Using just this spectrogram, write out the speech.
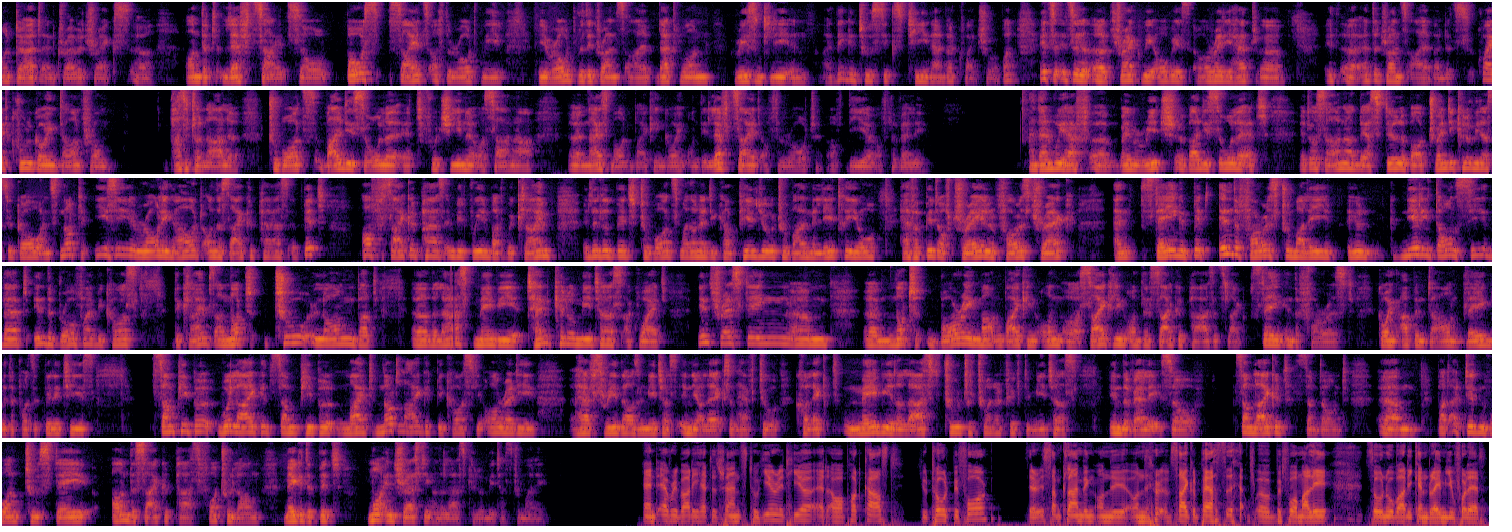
on dirt and gravel tracks uh, on that left side. So both sides of the road we we rode with the Transalp. That one recently in I think in 2016. I'm not quite sure, but it's it's a, a track we always already had uh, it, uh, at the Transalp, and it's quite cool going down from Passo Tonale towards Val di Sole at Fucine Ossana. Uh, nice mountain biking going on the left side of the road of the uh, of the valley. And then we have um, when we reach uh, Val di Sole at at Ossana, there's still about 20 kilometers to go, and it's not easy rolling out on the cycle path. A bit off cycle path in between, but we climb a little bit towards Madonna di Campiglio to Val Meledrio, have a bit of trail and forest track, and staying a bit in the forest to Malé. You, you nearly don't see that in the profile because the climbs are not too long, but uh, the last maybe 10 kilometers are quite interesting. Um, um, not boring mountain biking on or cycling on the cycle path. It's like staying in the forest, going up and down, playing with the possibilities. Some people will like it, some people might not like it because you already have 3000 meters in your legs and have to collect maybe the last 2 to 250 meters in the valley. So some like it, some don't. Um, but I didn't want to stay on the cycle path for too long, make it a bit more interesting on the last kilometers to Malé. And everybody had the chance to hear it here at our podcast. You told before there is some climbing on the on the cycle path uh, before Malé, so nobody can blame you for that.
